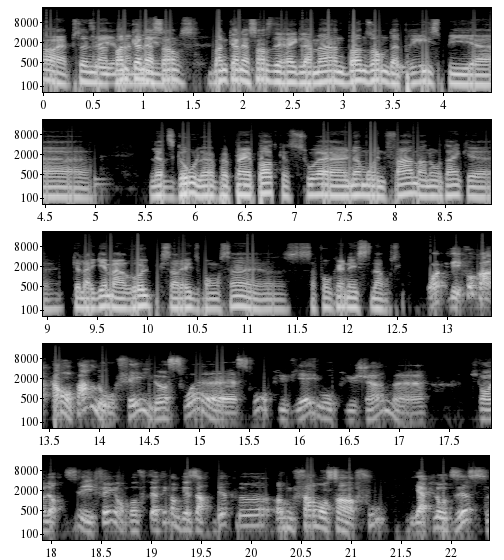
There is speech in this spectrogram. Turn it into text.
Oui, absolument. Bonne connaissance. Bonne connaissance des règlements, une bonne zone de prise, puis euh, let's go. Là. Peu, importe que ce soit un homme ou une femme, en autant que, que la game roule et que ça ait du bon sens, euh, ça ne fait aucune incidence. Oui, des fois, quand, on parle aux filles, là, soit, euh, soit aux plus vieilles ou aux plus jeunes, puis on leur dit, les filles, on va vous traiter comme des arbitres, là. hommes ou femmes, on s'en fout. Ils applaudissent.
